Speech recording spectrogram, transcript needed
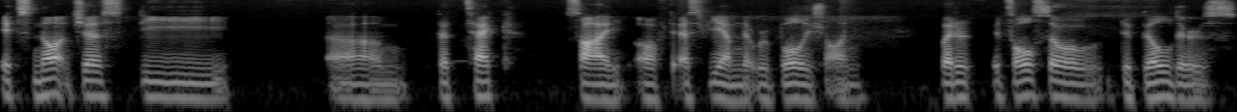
it's not just the um, the tech side of the SVM that we're bullish on, but it, it's also the builders,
